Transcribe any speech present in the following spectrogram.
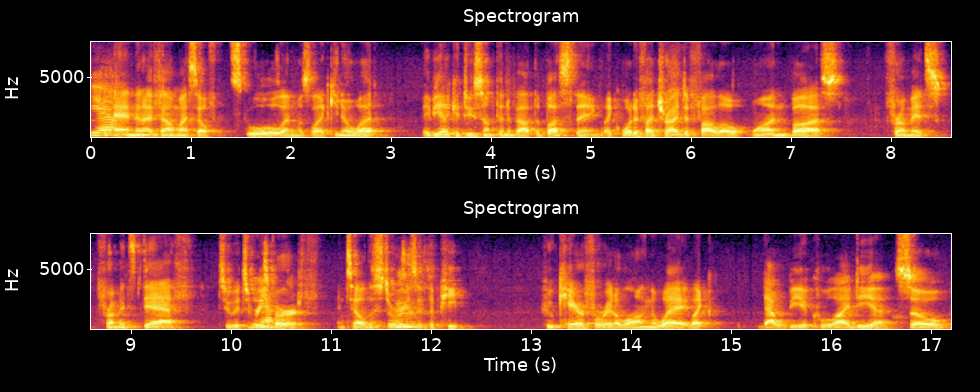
Yeah. And then I found myself at school and was like, you know what? Maybe I could do something about the bus thing. Like, what if I tried to follow one bus from its from its death to its Yeah. rebirth and tell the stories mm-hmm. of the people who care for it along the way? Like, that would be a cool idea. So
